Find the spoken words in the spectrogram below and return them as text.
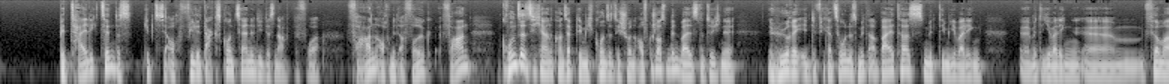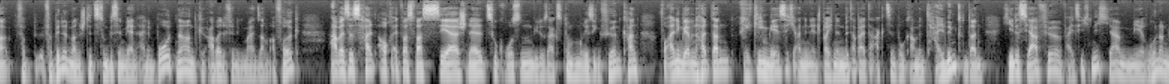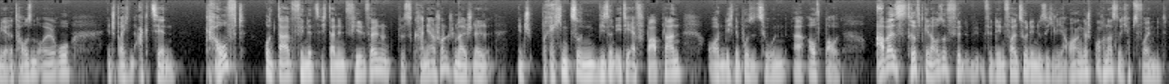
beteiligt sind. Das gibt es ja auch viele DAX-Konzerne, die das nach wie vor fahren, auch mit Erfolg fahren. Grundsätzlich ein Konzept, dem ich grundsätzlich schon aufgeschlossen bin, weil es natürlich eine, eine höhere Identifikation des Mitarbeiters mit dem jeweiligen mit der jeweiligen ähm, Firma verbindet. Man sitzt so ein bisschen mehr in einem Boot ne, und arbeitet für einen gemeinsamen Erfolg. Aber es ist halt auch etwas, was sehr schnell zu großen, wie du sagst, Klumpenrisiken führen kann. Vor allen Dingen, wenn man halt dann regelmäßig an den entsprechenden Mitarbeiteraktienprogrammen teilnimmt und dann jedes Jahr für, weiß ich nicht, ja, mehrere hundert, mehrere tausend Euro entsprechend Aktien kauft. Und da findet sich dann in vielen Fällen, und das kann ja schon mal schnell entsprechend so ein, wie so ein ETF-Sparplan ordentlich eine Position äh, aufbauen. Aber es trifft genauso für, für den Fall zu, den du sicherlich auch angesprochen hast. Ich habe es vorhin mit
